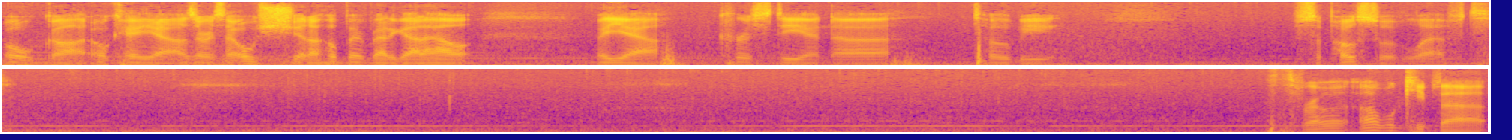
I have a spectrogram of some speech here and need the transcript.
Oh god, okay, yeah, I was already saying, oh shit, I hope everybody got out. But yeah, Kirsty and uh, Toby supposed to have left. throw it? Oh, we'll keep that.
